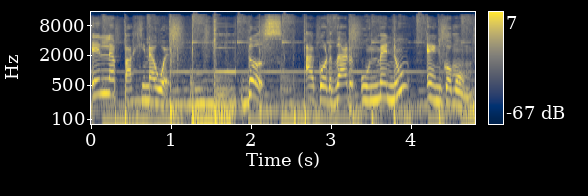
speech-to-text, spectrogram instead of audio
en la página web. 2. Acordar un menú en común.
